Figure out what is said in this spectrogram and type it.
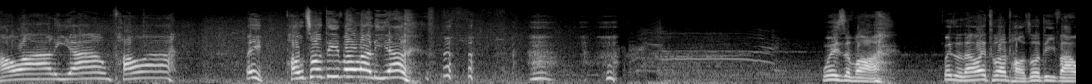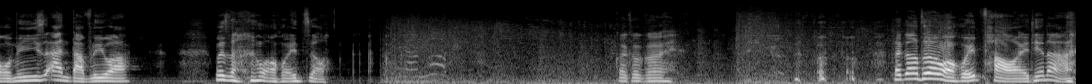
跑啊，李阳，跑啊！哎，跑错地方了，李阳。为什么？为什么他会突然跑错地方？我明明是按 W 啊，为什么会往回走？快 快快！他刚刚突然往回跑，哎，天哪！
